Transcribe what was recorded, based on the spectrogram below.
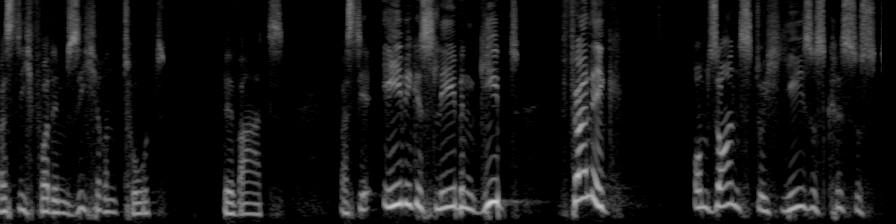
was dich vor dem sicheren Tod bewahrt, was dir ewiges Leben gibt, völlig umsonst durch Jesus Christus,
